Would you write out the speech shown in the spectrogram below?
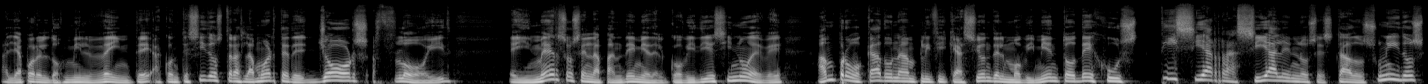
allá por el 2020, acontecidos tras la muerte de George Floyd e inmersos en la pandemia del COVID-19, han provocado una amplificación del movimiento de justicia racial en los Estados Unidos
